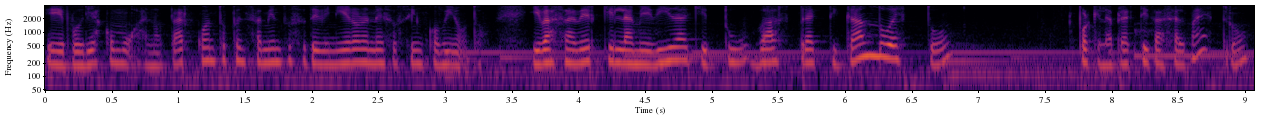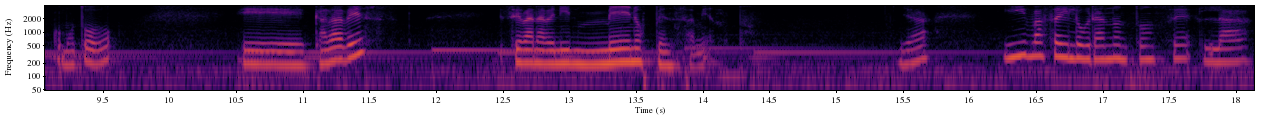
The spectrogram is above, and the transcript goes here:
eh, podrías como anotar cuántos pensamientos se te vinieron en esos cinco minutos. Y vas a ver que en la medida que tú vas practicando esto, porque la práctica es el maestro, como todo, eh, cada vez se van a venir menos pensamientos. ¿Ya? Y vas a ir logrando entonces la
